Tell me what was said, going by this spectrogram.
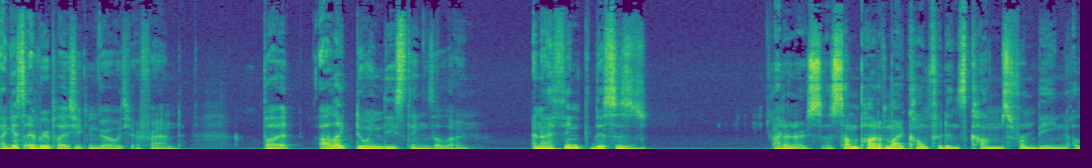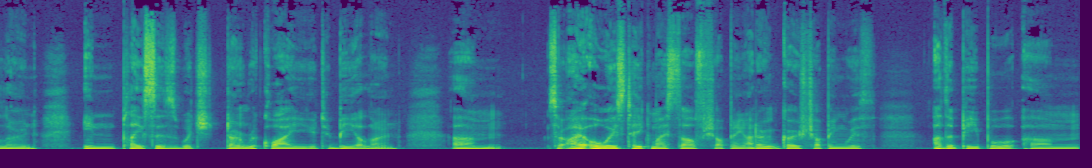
I guess every place you can go with your friend, but I like doing these things alone. And I think this is I don't know, some part of my confidence comes from being alone in places which don't require you to be alone. Um, so I always take myself shopping. I don't go shopping with other people. Um,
